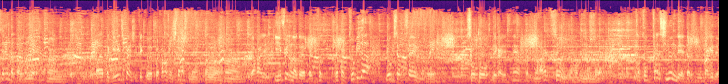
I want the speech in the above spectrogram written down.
するんだったら得意だよね。うんあやっぱりゲージ回収結構やっぱり博士してますね。うん。うん。やはりインフェルノだとやっぱりとやっぱり飛びが抑制されるので相当でかいですねやっぱりね。あれ強いよね本当にそしたら。ただこっから死ぬんで誰しもだけで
